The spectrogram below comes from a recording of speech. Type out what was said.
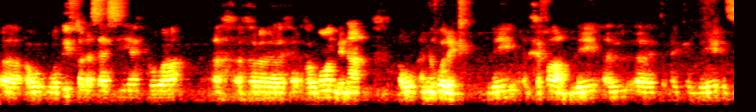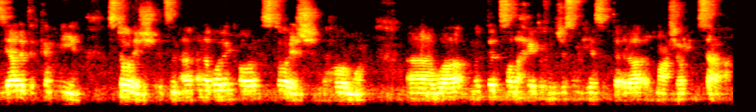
آه، أو وظيفته الأساسية هو آه، هرمون بناء أو أنابوليك للحفاظ الكمية storage it's an anabolic or storage hormone آه، ومدة صلاحيته في الجسم هي 6 إلى 12 ساعة.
